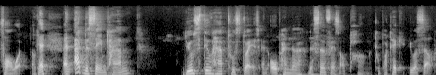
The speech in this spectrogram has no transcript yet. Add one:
forward. Okay, and at the same time, you still have to stretch and open the, the surface of Peng to protect yourself,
